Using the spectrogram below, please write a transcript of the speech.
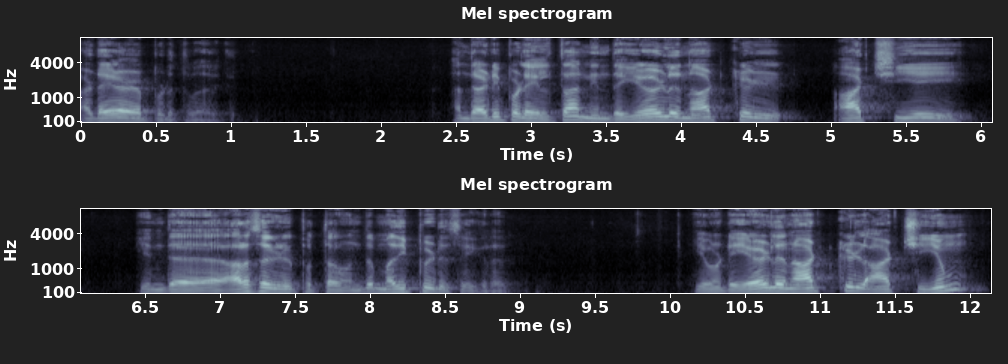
அடையாளப்படுத்துவதற்கு. அந்த அடிப்படையில் தான் இந்த ஏழு நாட்கள் ஆட்சியை இந்த அரசர்கள் புத்தகம் வந்து மதிப்பீடு செய்கிறது. இவனுடைய ஏழு நாட்கள் ஆட்சியும்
